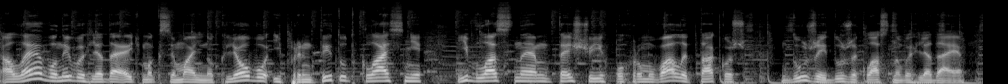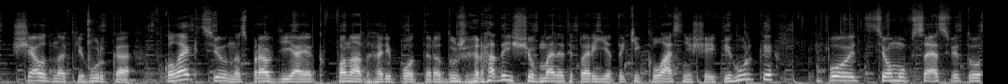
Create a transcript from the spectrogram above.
Але вони виглядають максимально кльово, і принти тут класні. І, власне, те, що їх похромували, також дуже і дуже класно виглядає. Ще одна фігурка в колекцію. Насправді, я, як фанат Гаррі Поттера, дуже радий, що в мене тепер є такі класні ще й фігурки по цьому всесвіту.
